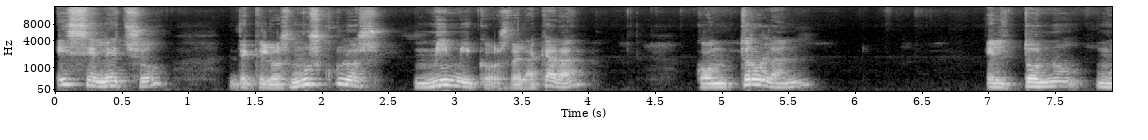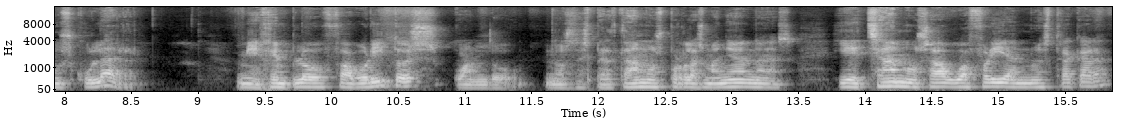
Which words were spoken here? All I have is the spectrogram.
es el hecho de que los músculos mímicos de la cara controlan el tono muscular. Mi ejemplo favorito es cuando nos despertamos por las mañanas y echamos agua fría en nuestra cara,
